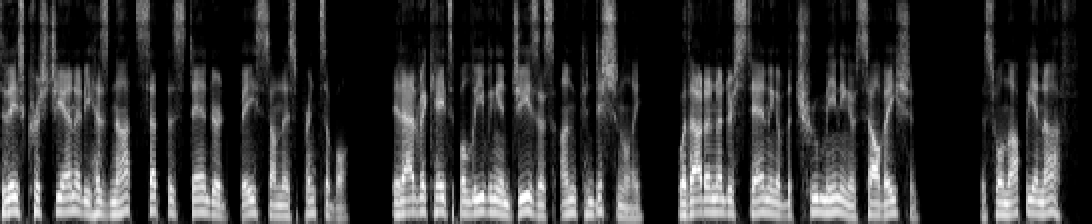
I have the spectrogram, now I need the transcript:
Today's Christianity has not set the standard based on this principle. It advocates believing in Jesus unconditionally without an understanding of the true meaning of salvation. This will not be enough.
